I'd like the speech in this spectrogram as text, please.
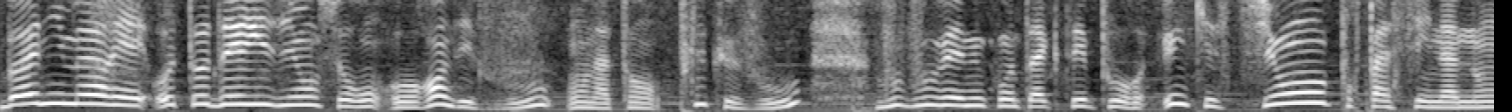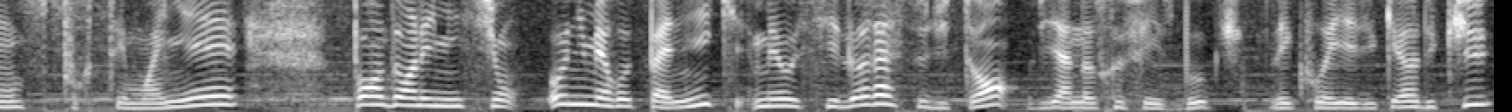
Bonne humeur et autodérision seront au rendez-vous, on n'attend plus que vous. Vous pouvez nous contacter pour une question, pour passer une annonce, pour témoigner, pendant l'émission au numéro de panique, mais aussi le reste du temps via notre Facebook, les courriers du cœur du cul,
